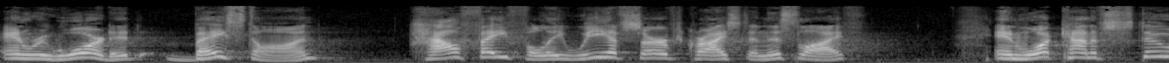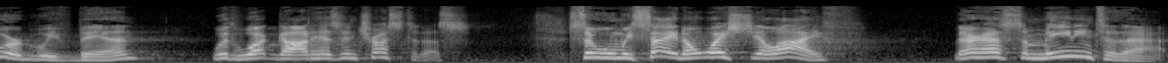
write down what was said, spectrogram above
and rewarded based on how faithfully we have served Christ in this life and what kind of steward we've been with what God has entrusted us. So when we say, don't waste your life, there has some meaning to that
